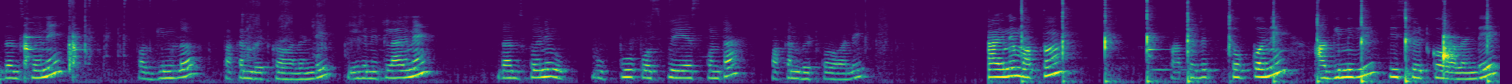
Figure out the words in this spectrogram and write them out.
దంచుకొని ఒక గిన్నెలో పక్కన పెట్టుకోవాలండి. ఇక ఇట్లాగనే దంచుకొని ఉప్- ఉప్పు పసుపు వేసుకుంటా పక్కన పెట్టుకోవాలి. అలాగనే మొత్తం పచ్చడి తొక్కొని ఆ గిన్నెకి తీసి పెట్టుకోవాలండి.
